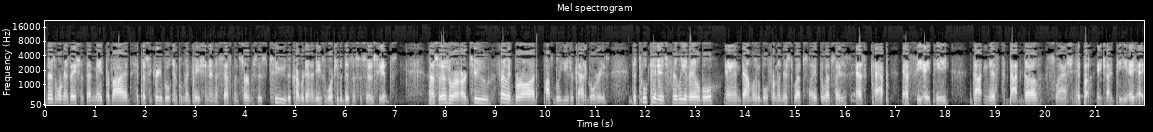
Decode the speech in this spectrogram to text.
those organizations that may provide HIPAA security rule implementation and assessment services to the covered entities or to the business associates. Uh, so those are our two fairly broad possible user categories. The toolkit is freely available and downloadable from the NIST website. The website is scap, S-C-A-P, dot nist dot gov slash HIPAA, H-I-P-A-A.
